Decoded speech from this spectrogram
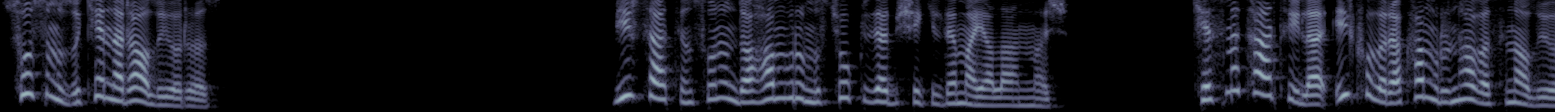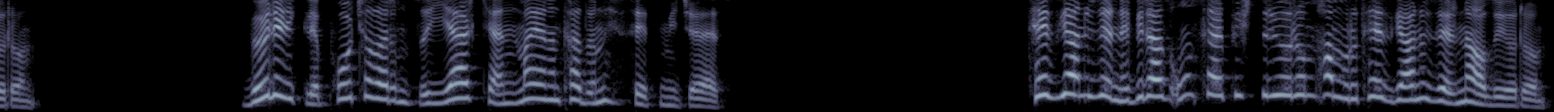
Sosumuzu kenara alıyoruz. Bir saatin sonunda hamurumuz çok güzel bir şekilde mayalanmış. Kesme tartıyla ilk olarak hamurun havasını alıyorum. Böylelikle poğaçalarımızı yerken mayanın tadını hissetmeyeceğiz. Tezgahın üzerine biraz un serpiştiriyorum. Hamuru tezgahın üzerine alıyorum.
